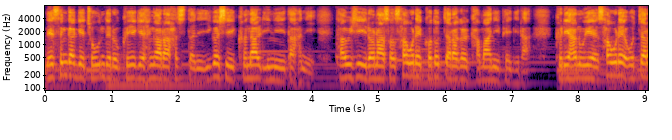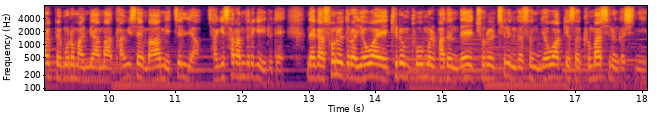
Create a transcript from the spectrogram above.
내 생각에 좋은 대로 그에게 행하라 하시더니 이것이 그날이니이다 하니 다윗이 일어나서 사울의 겉옷자락 을 가만히 베니라. 그리한 후에 사울의 옷자락 뱀으로 말미암아 다윗의 마음이 찔려 자기 사람들에게 이르되 내가 손을 들어 여호와의 기름 부음을 받은 내 주를 치는 것은 여호와께서 금하시는 것이니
